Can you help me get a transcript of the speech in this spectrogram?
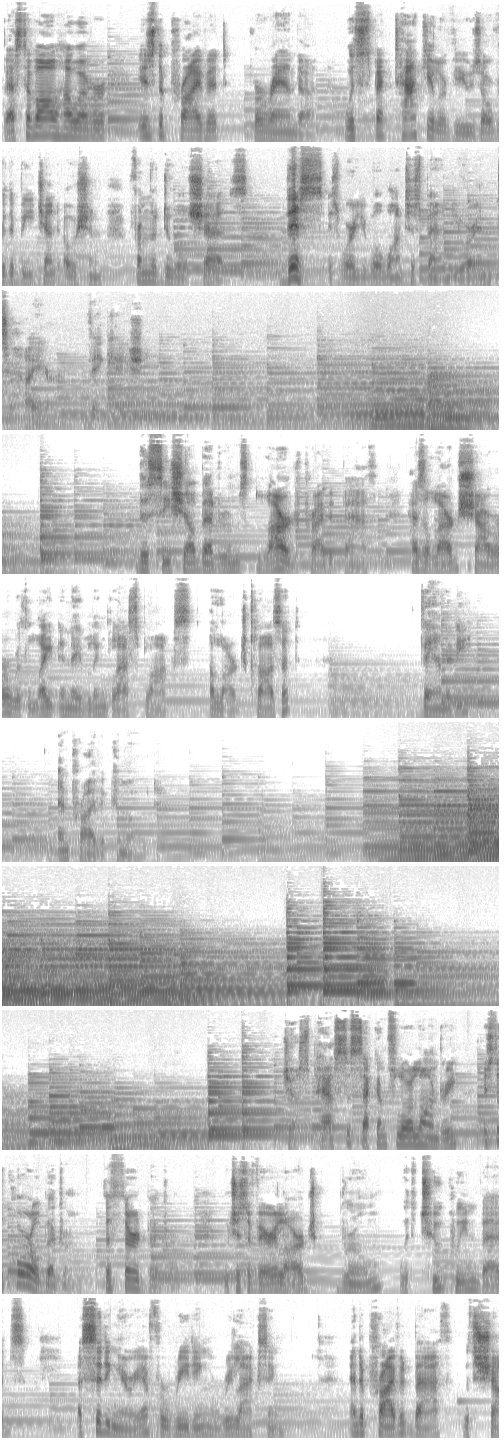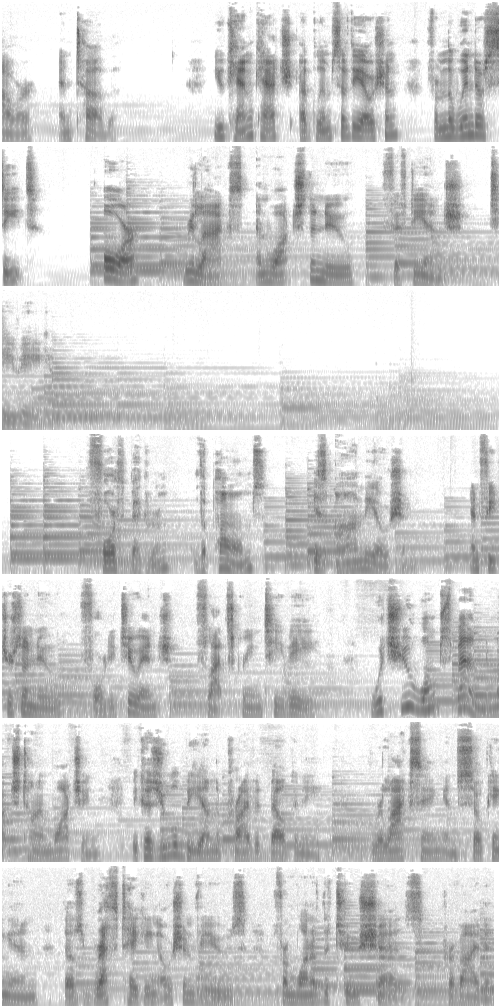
Best of all, however, is the private veranda with spectacular views over the beach and ocean from the dual sheds. This is where you will want to spend your entire vacation. The Seashell Bedroom's large private bath has a large shower with light enabling glass blocks, a large closet, vanity, and private commode. Just past the second floor laundry is the coral bedroom, the third bedroom, which is a very large room with two queen beds, a sitting area for reading or relaxing, and a private bath with shower and tub. You can catch a glimpse of the ocean from the window seat or relax and watch the new 50 inch TV. Fourth bedroom, The Palms, is on the ocean and features a new 42 inch flat screen TV, which you won't spend much time watching because you will be on the private balcony, relaxing and soaking in those breathtaking ocean views from one of the two sheds provided.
